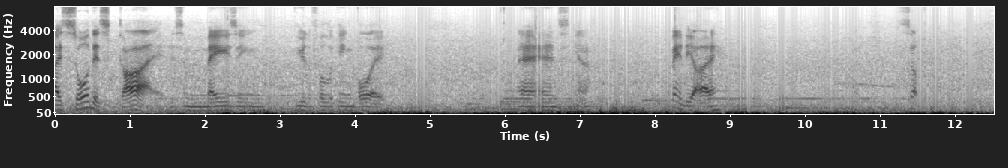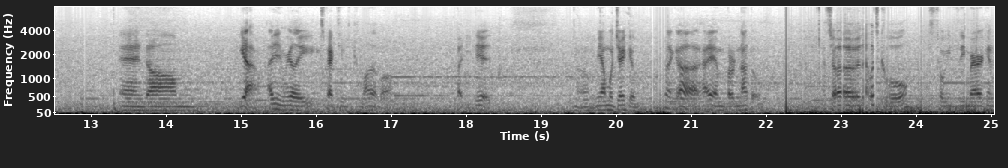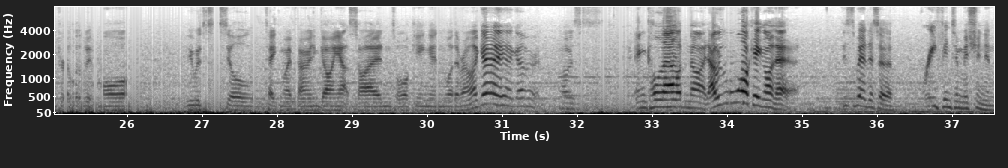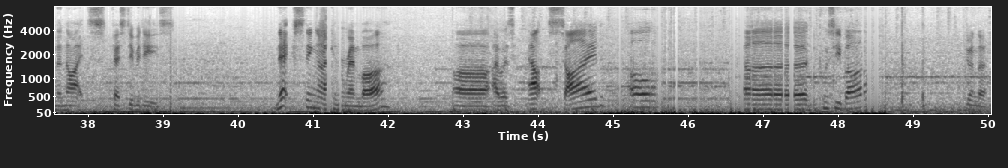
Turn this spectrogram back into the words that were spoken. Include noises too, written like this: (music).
I saw this guy, this amazing, beautiful looking boy, and you know, made the eye. Sup? And um, yeah, I didn't really expect him to come over, but he did. Um, me llamo Jacob. Like, ah, hi, I'm Bernardo. So that was cool. Just talking to the American for a little bit more. He was still taking my phone and going outside and talking and whatever. I'm like, hey, I got it. I was in cloud nine. I was walking on it. This is where there's a brief intermission in the night's festivities. Next thing I can remember, uh, I was outside of uh, the Pussy Bar doing the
